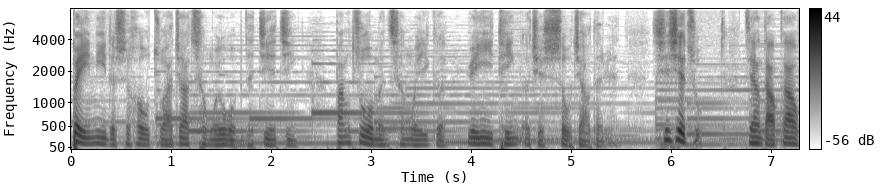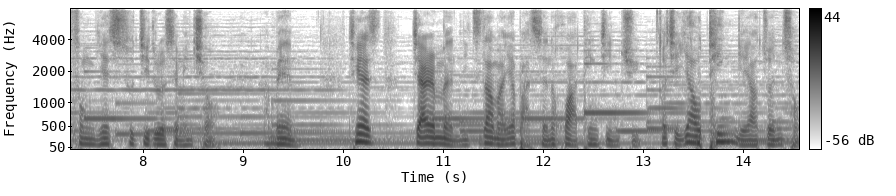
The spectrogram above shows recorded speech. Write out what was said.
悖逆的时候，主要就要成为我们的借镜，帮助我们成为一个愿意听而且受教的人。谢谢主，这样祷告奉耶稣基督的圣名求，阿门。亲爱的家人们，你知道吗？要把神的话听进去，而且要听也要遵从，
